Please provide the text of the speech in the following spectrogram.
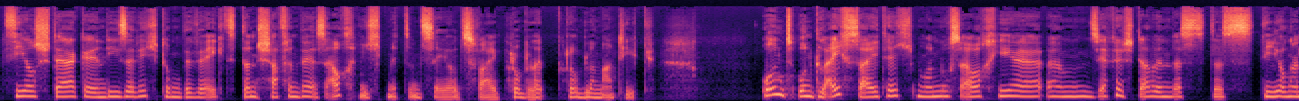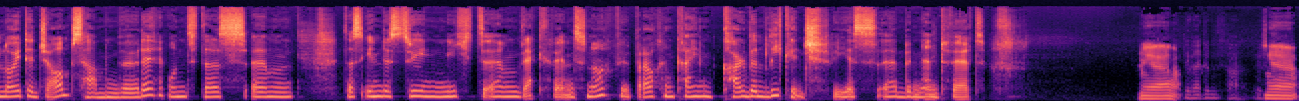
viel stärker in diese Richtung bewegt, dann schaffen wir es auch nicht mit der CO2-Problematik. Und, und gleichzeitig, man muss auch hier ähm, sicherstellen, dass, dass die jungen Leute Jobs haben würde und dass ähm, das Industrie nicht ähm, wegrennt. Ne? Wir brauchen kein Carbon Leakage, wie es äh, benannt wird. Ja, ja.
